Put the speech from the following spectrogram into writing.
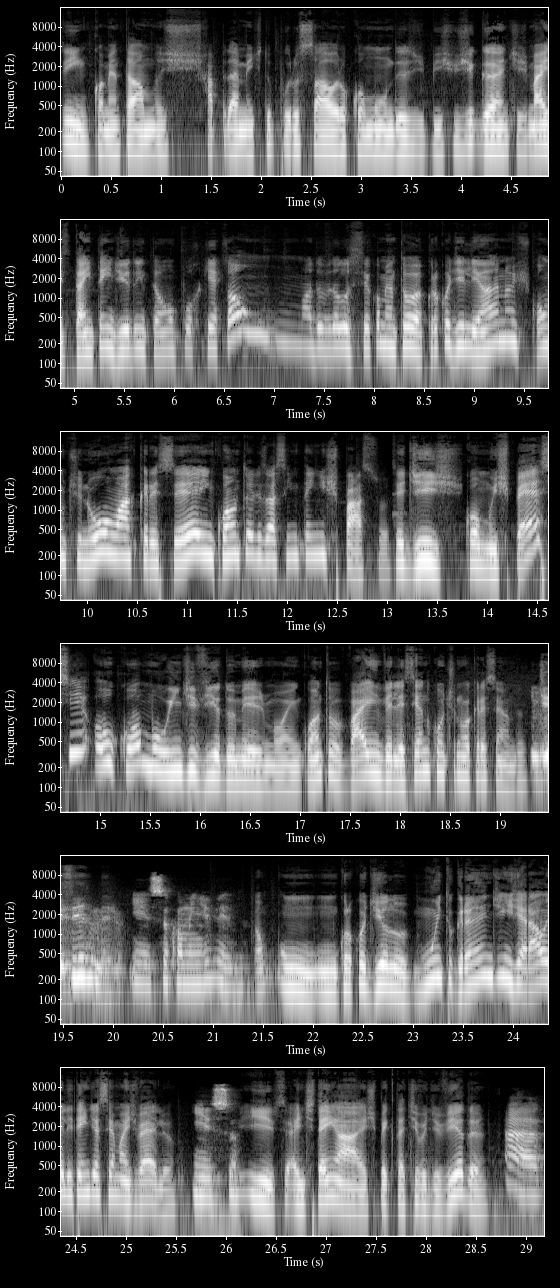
Sim, comentamos rapidamente do Purussauro como um desses bichos gigantes, mas tá entendido então o porquê. Só um- uma dúvida, Lu, você comentou, crocodilianos continuam a crescer enquanto eles assim têm espaço. Você diz como espécie ou como indivíduo mesmo? Enquanto vai envelhecendo, continua crescendo? Indivíduo mesmo. Isso como indivíduo. Então, um, um crocodilo muito grande, em geral, ele tende a ser mais velho. Isso. E a gente tem a expectativa de vida? Ah,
